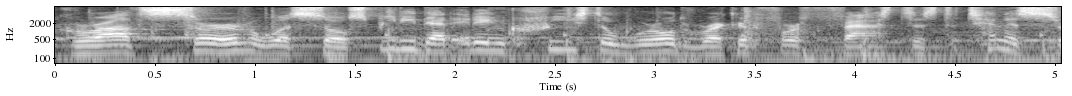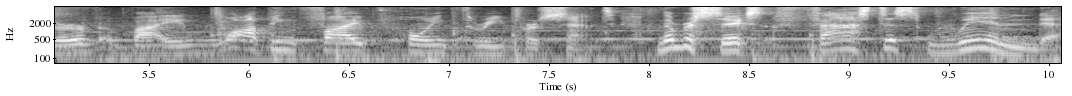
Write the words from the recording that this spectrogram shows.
Groth's serve was so speedy that it increased the world record for fastest tennis tennis served by a whopping 5.3%. Number 6, fastest wind.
